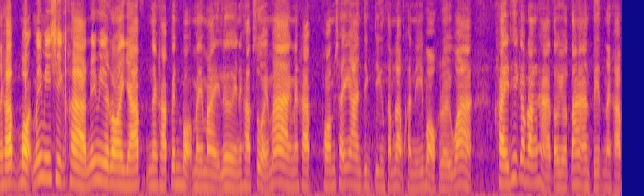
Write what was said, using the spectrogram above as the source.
นะครับเบาะไม่มีฉีกขาดไม่มีรอยยับนะครับเป็นเบาะใหม่ ๆเลยนะครับสวยมากนะครับพร้อมใช้งานจริง ๆสำหรับคันนี้บอกเลยว่า ใครที่กำลังหา Toyota a n t i s นะครับ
